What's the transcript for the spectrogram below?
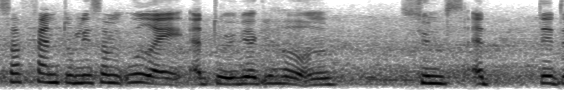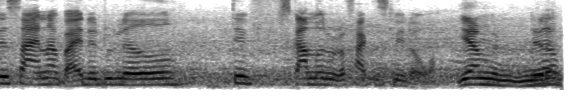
Så fandt du ligesom ud af, at du i virkeligheden synes, at det designarbejde, du lavede, det skammede du dig faktisk lidt over. Jamen netop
